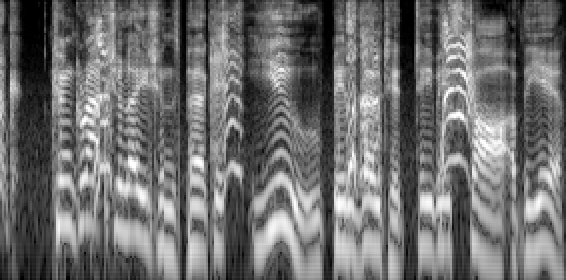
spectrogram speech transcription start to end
look! Congratulations, Perky. You've been voted TV Star of the Year.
